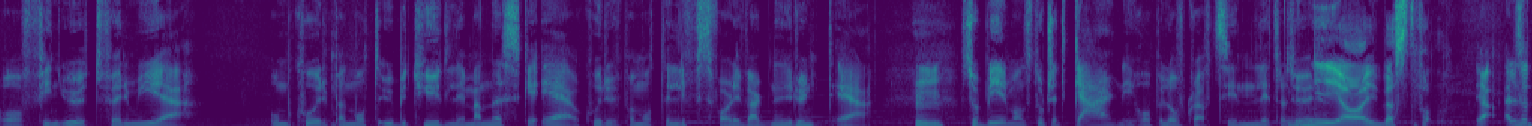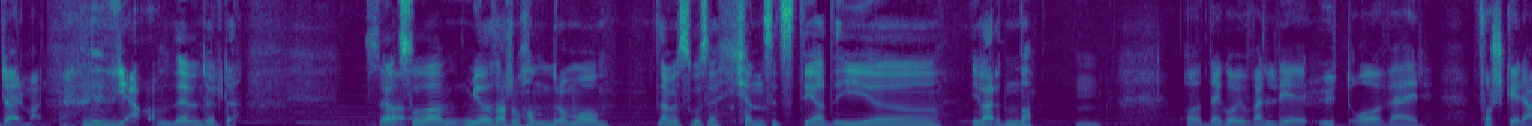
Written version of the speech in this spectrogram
å finne ut for mye om hvor på en måte ubetydelig mennesket er, og hvor på en måte livsfarlig verden rundt er, Mm. så blir man stort sett gæren i HP Lovecraft sin litteratur. Ja, i beste fall. Ja, eller så dør man. Ja, eventuelt det. Så, Ja, så det er mye av dette som handler om å nei, si, kjenne sitt sted i, uh, i verden, da. mm. Og det går jo veldig utover forskere.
